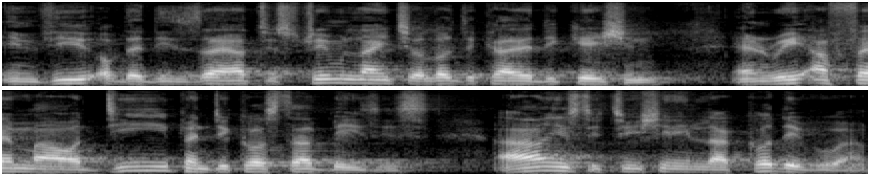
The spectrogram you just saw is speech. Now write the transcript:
In view of the desire to streamline theological education and reaffirm our deep Pentecostal basis, our institution in La Cote d'Ivoire,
